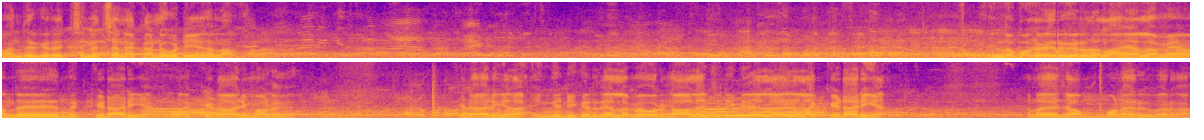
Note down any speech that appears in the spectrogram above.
வந்திருக்கிற சின்ன சின்ன கண்ணுக்குட்டி இதெல்லாம். இந்த பக்கம் இருக்கிறதெல்லாம் எல்லாமே வந்து இந்த கிடாரிங்க. கிடாரி மாடுங்க. கிடாரிங்க தான். இங்கே நிற்கிறது எல்லாமே ஒரு நாலஞ்சு நிற்கிறது எல்லாம் இதெல்லாம் கிடாரிங்க. நல்லா ஜம்மான இருக்குது பாருங்க.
